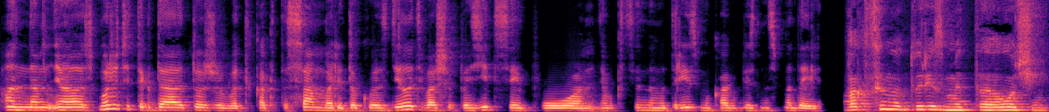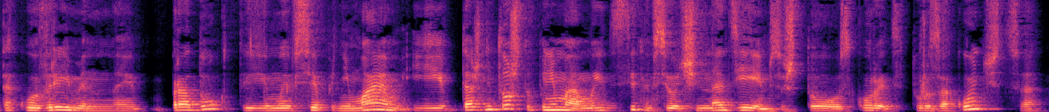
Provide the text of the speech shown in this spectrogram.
Анна, а сможете тогда тоже вот как-то саммари такое сделать вашей позиции по вакцинному туризму как бизнес-модели? Вакцинный туризм – это очень такой временный продукт, и мы все понимаем, и даже не то, что понимаем, мы действительно все очень надеемся, что скоро эти туры закончатся.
